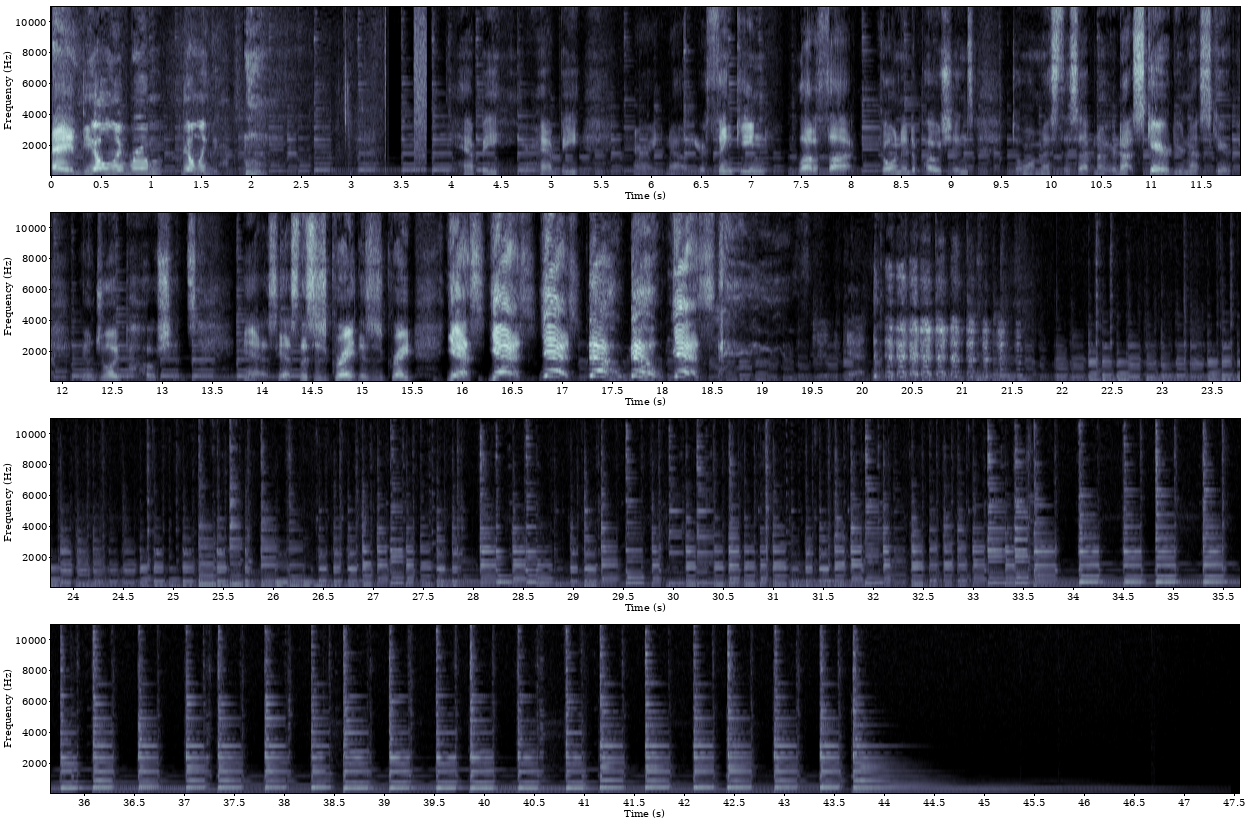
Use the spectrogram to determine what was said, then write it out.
Hey, the only room, the only. happy, you're happy. All right, now you're thinking, a lot of thought going into potions. Don't want to mess this up. No, you're not scared. You're not scared. You enjoy potions. Yes, yes, this is great. This is great. Yes, yes, yes, no, no, yes.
